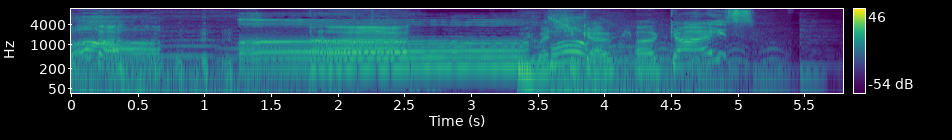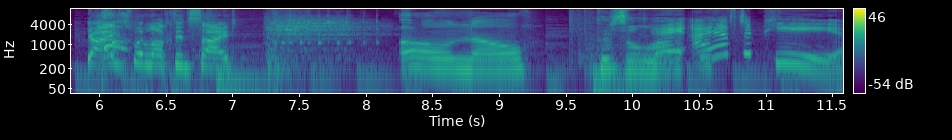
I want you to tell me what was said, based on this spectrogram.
Aw. Uh, Wait, where did she go? Uh, guys? Guys, we're locked inside. Oh no. There's a lot Hey, of I have to pee.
